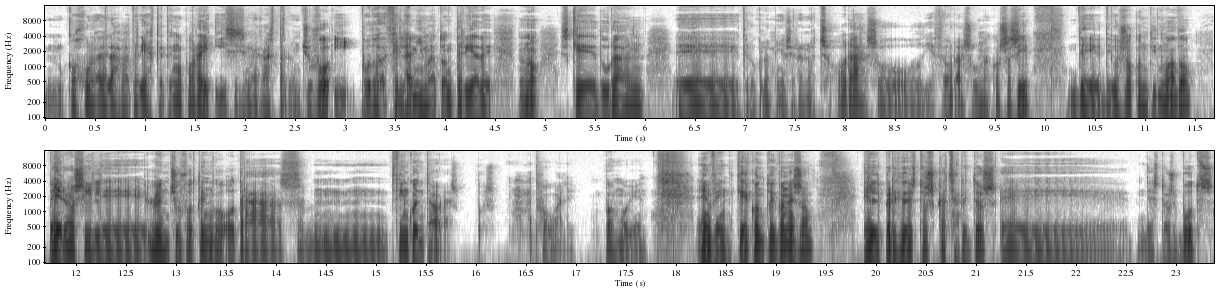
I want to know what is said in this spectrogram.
mm, cojo una de las baterías que tengo por ahí y si se me gasta lo enchufo y puedo decir la misma tontería de, no, no, es que duran, eh, creo que los míos eran 8 horas o 10 horas o una cosa así de, uso continuado, pero si le, lo enchufo tengo otras 50 mm, horas. Pues, pues vale. Pues muy bien. En fin, que con y con eso, el precio de estos cacharritos, eh, de estos boots,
